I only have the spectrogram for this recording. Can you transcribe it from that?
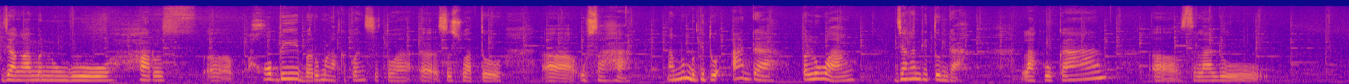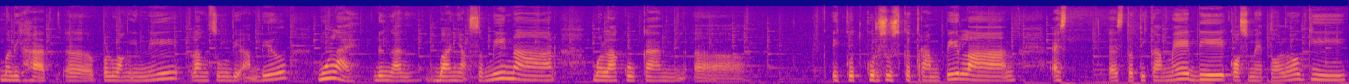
Jangan menunggu harus uh, hobi baru melakukan setua, uh, sesuatu uh, usaha. Namun begitu ada peluang, jangan ditunda. Lakukan uh, selalu melihat uh, peluang ini langsung diambil, mulai dengan banyak seminar, melakukan uh, ikut kursus keterampilan, estetika medik, kosmetologi,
